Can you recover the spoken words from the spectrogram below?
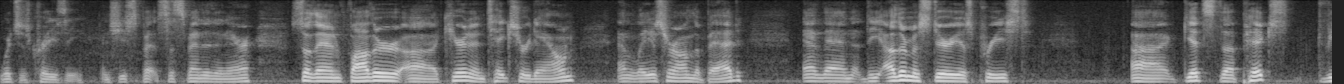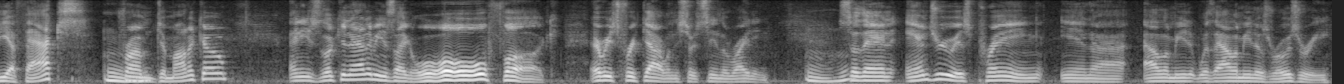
Which is crazy, and she's spe- suspended in air. So then Father uh, Kiernan takes her down and lays her on the bed, and then the other mysterious priest uh, gets the pics via fax Mhm. from Delmonico, and he's looking at him. He's like, "Oh fuck!" Everybody's freaked out when they start seeing the writing. Mhm. So then Andrew is praying in uh, Alameida with Alameida's rosary,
